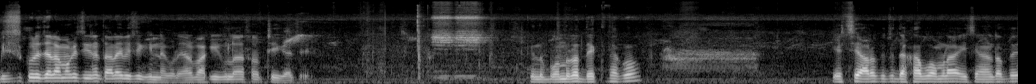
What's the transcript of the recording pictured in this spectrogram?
বিশেষ করে যারা আমাকে চিনে তারাই বেশি ঘৃণা করে, আর বাকিগুলো সব ঠিক আছে। কিন্তু বন্ধুরা দেখতে থাকো। এর চেয়ে আরও কিছু দেখাবো আমরা এই চ্যানেলটাতে।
